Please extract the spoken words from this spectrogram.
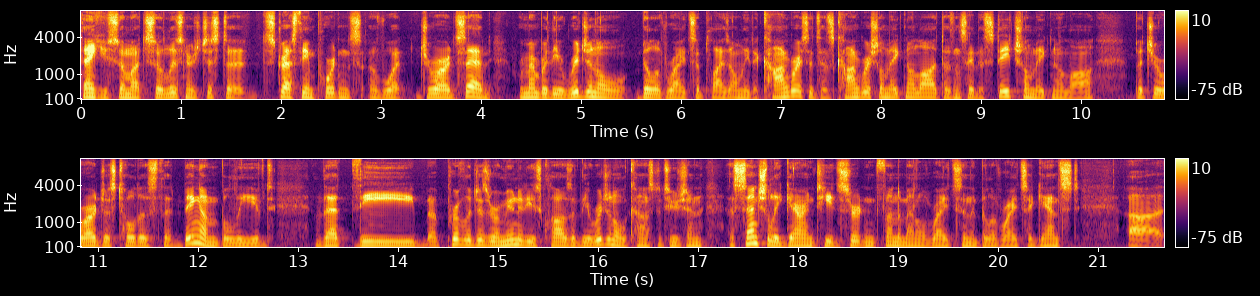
Thank you so much. So, listeners, just to stress the importance of what Gerard said, remember the original Bill of Rights applies only to Congress. It says Congress shall make no law. It doesn't say the state shall make no law. But Gerard just told us that Bingham believed that the uh, privileges or immunities clause of the original Constitution essentially guaranteed certain fundamental rights in the Bill of Rights against uh,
